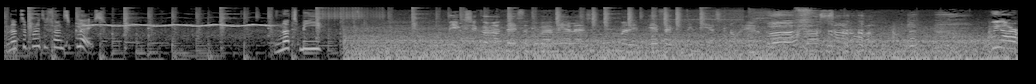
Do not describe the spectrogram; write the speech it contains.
And that's a pretty fancy place. Not me. Miksiköhän teistä tulee mieleen se kummelin efektimies? No en osaa sanoa. We are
